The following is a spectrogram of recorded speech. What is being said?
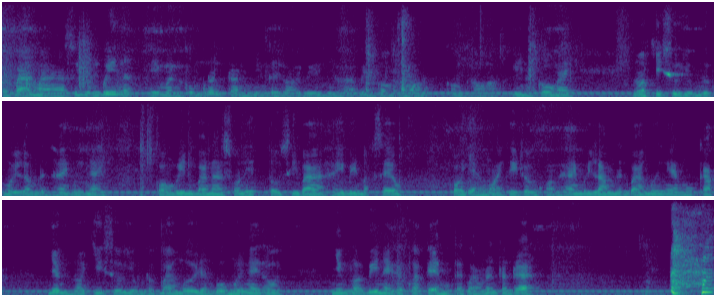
Các bạn mà sử dụng pin á, thì mình cũng nên tránh những cái loại pin như là pin con thỏ con thỏ Pinaco này. Nó chỉ sử dụng được 15 đến 20 ngày. Còn pin Panasonic Toshiba hay pin Maxell có giá ngoài thị trường khoảng 25 đến 30 ngàn một cặp, nhưng nó chỉ sử dụng được 30 đến 40 ngày thôi. Những loại pin này rất là kém các bạn nên tránh ra.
